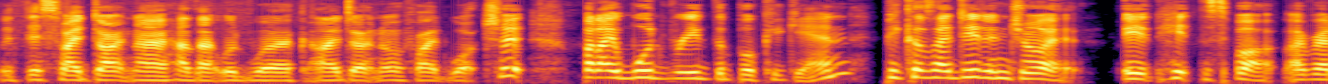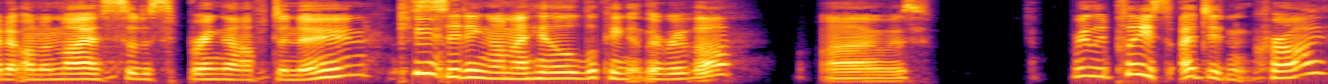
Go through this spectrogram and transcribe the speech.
with this. So I don't know how that would work. I don't know if I'd watch it, but I would read the book again because I did enjoy it. It hit the spot. I read it on a nice sort of spring afternoon, Cute. sitting on a hill looking at the river. I was really pleased. I didn't cry.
